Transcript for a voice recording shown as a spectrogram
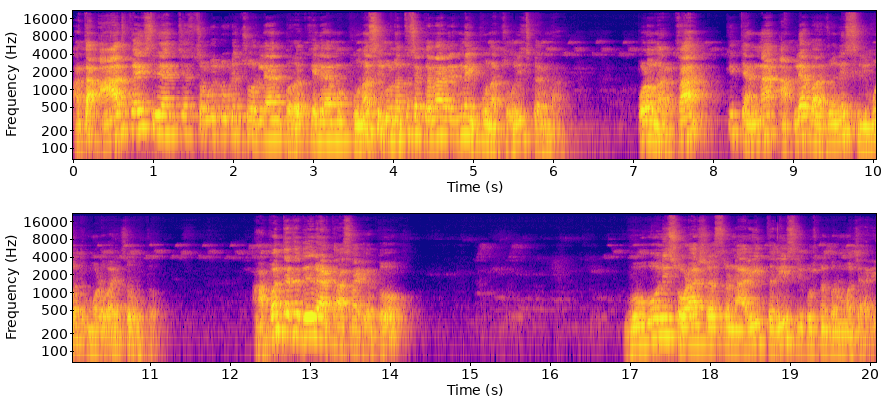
आता आज काही स्त्रियांच्या चोळी लुगडी चोरल्या आणि परत केल्या मग पुन्हा सिगुण तसं करणार नाही पुन्हा चोरीच करणार. पळवणार. का? की त्यांना आपल्या बाजूने श्रीमत मोडवायचं होतं. आपण त्याचा गैरअर्थ असा घेतो भोगोने सोळा शस्त्र नारी तरी श्रीकृष्ण ब्रह्मचारी.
